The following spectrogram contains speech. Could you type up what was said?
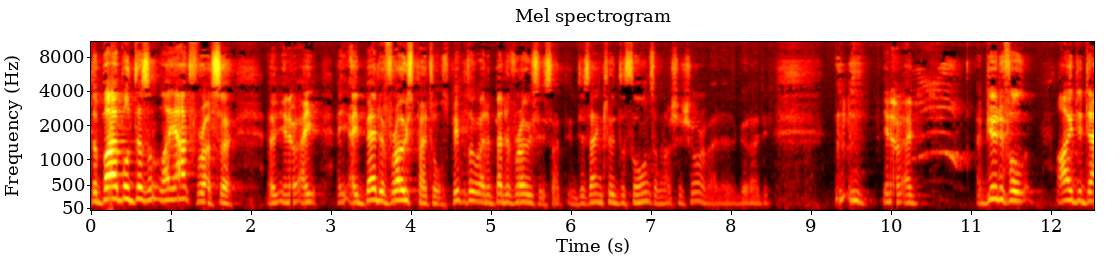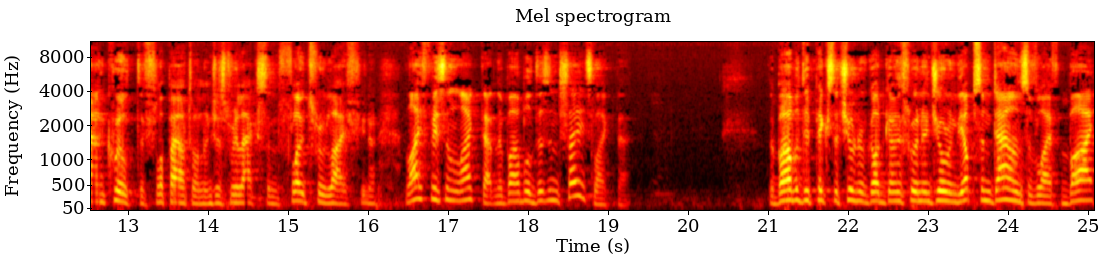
The Bible doesn't lay out for us a, a you know, a, a, a, bed of rose petals. People talk about a bed of roses. Does that include the thorns? I'm not so sure about it. It's a good idea. you know, a, a beautiful eider-down quilt to flop out on and just relax and float through life. You know, life isn't like that, and the Bible doesn't say it's like that. The Bible depicts the children of God going through and enduring the ups and downs of life by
